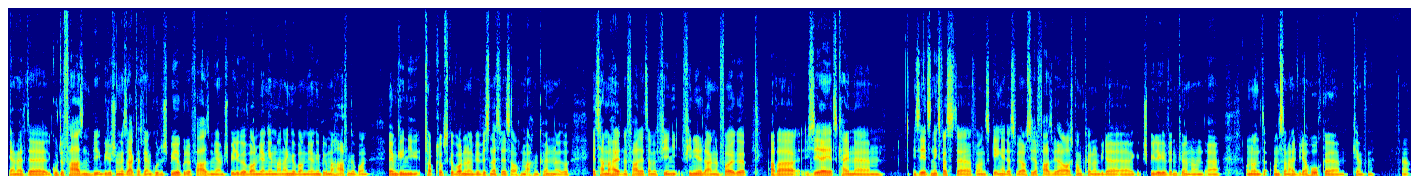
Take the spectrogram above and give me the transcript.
wir haben halt äh, gute Phasen, wie, wie, du schon gesagt hast, wir haben gute Spiele, gute Phasen, wir haben Spiele gewonnen, wir haben gegen Mannheim gewonnen, wir haben gegen Bremerhaven gewonnen, wir haben gegen die Top-Clubs gewonnen und wir wissen, dass wir es auch machen können. Also jetzt haben wir halt eine Phase, jetzt haben wir vier, vier Niederlagen in Folge, aber ich sehe da jetzt kein, ähm, ich sehe jetzt nichts, was da von uns gegenhält, dass wir aus dieser Phase wieder rauskommen können und wieder äh, Spiele gewinnen können und, äh, und, und uns dann halt wieder hochkämpfen. Ja.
